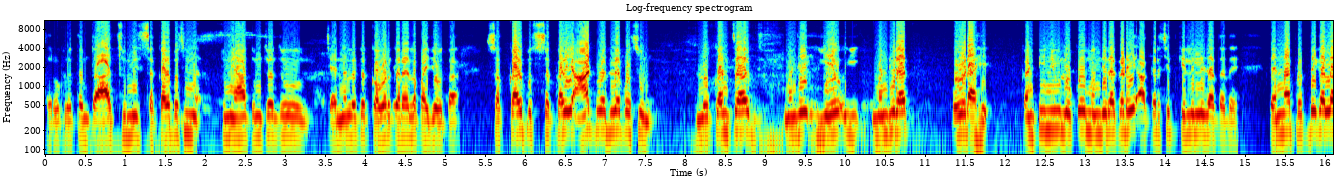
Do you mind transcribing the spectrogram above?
सर्वप्रथम तर आज तुम्ही सकाळपासून तुम्ही हा तुमचा जो चॅनल आहे तो कव्हर करायला पाहिजे होता सकाळ सकाळी आठ वाजल्यापासून लोकांचा म्हणजे ये मंदिरात ओढ आहे. कंटिन्यू लोक मंदिराकडे आकर्षित केलेले जातात आहे. त्यांना प्रत्येकाला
